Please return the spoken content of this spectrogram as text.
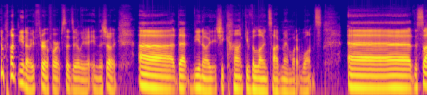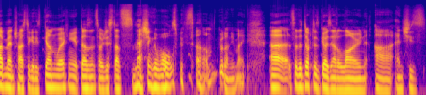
but you know, three or four episodes earlier in the show, uh, that you know she can't give the lone Cyberman what it wants. Uh, the Cyberman tries to get his gun working. It doesn't, so he just starts smashing the walls with his arm. Good on you, mate. Uh, so the doctor goes out alone, uh, and she's.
